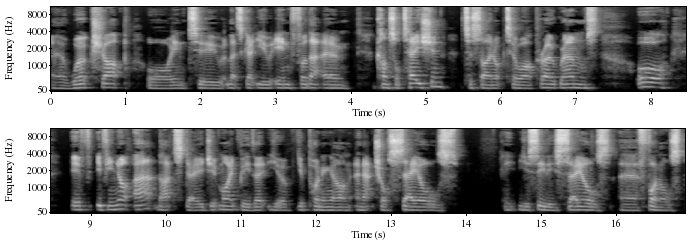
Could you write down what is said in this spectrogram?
uh, workshop or into let's get you in for that um, consultation to sign up to our programs or if if you're not at that stage, it might be that you're you're putting on an actual sales. You see these sales uh, funnels,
